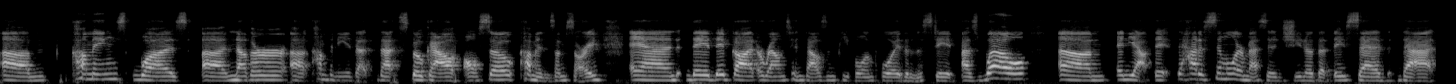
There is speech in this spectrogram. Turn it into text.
Um, cummings was another uh, company that that spoke out also cummins i'm sorry and they they've got around 10,000 people employed in the state as well. Um, and yeah they, they had a similar message you know that they said that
